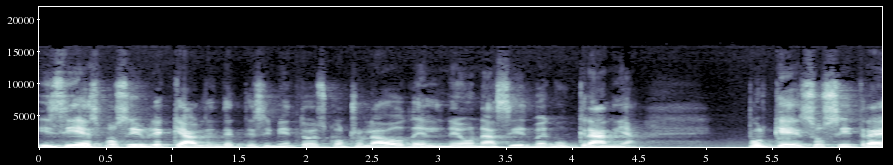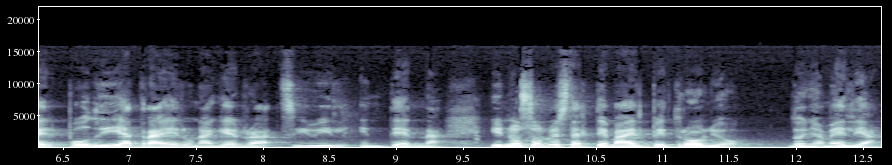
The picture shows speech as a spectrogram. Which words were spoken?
Y si es posible que hablen del crecimiento descontrolado del neonazismo en Ucrania, porque eso sí traer, podría traer una guerra civil interna. Y no solo está el tema del petróleo, doña Amelia.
